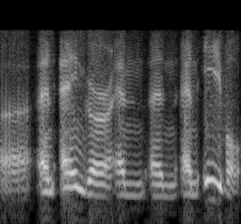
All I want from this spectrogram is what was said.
uh, and anger and and and evil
